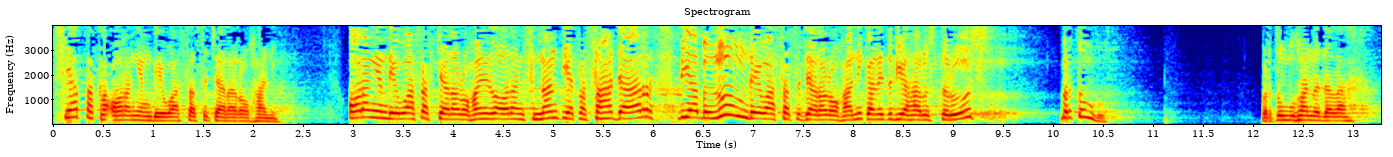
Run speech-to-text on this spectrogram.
Siapakah orang yang dewasa secara rohani? Orang yang dewasa secara rohani adalah orang senantiasa sadar dia belum dewasa secara rohani karena itu dia harus terus bertumbuh. Pertumbuhan adalah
